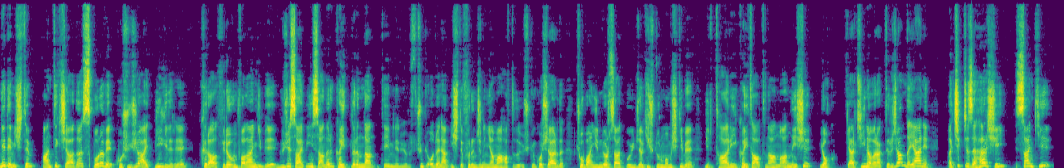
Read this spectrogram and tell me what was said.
Ne demiştim? Antik çağda spora ve koşucuya ait bilgileri kral, firavun falan gibi güce sahip insanların kayıtlarından temin ediyoruz. Çünkü o dönem işte fırıncının yamağı haftada 3 gün koşardı. Çoban 24 saat boyunca hiç durmamış gibi bir tarihi kayıt altına alma anlayışı yok. Gerçi yine var aktaracağım da yani açıkçası her şey sanki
